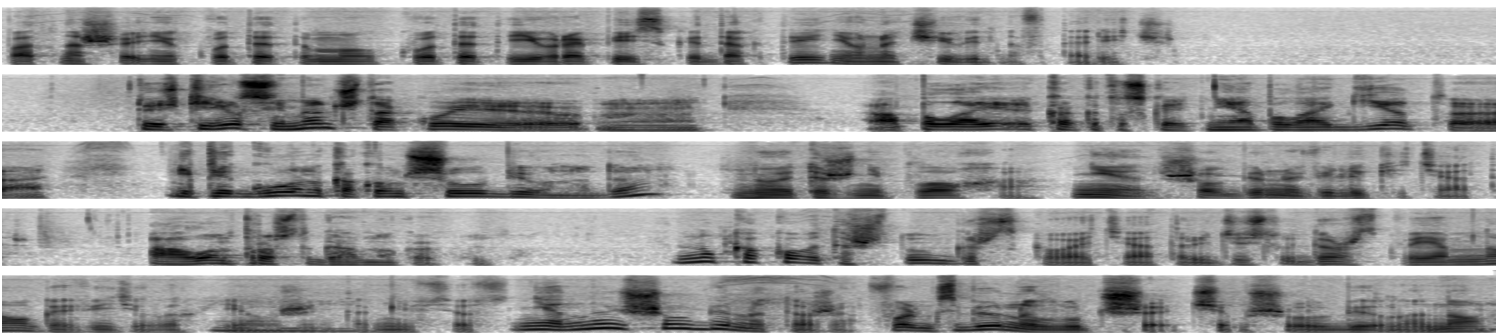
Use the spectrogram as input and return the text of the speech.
По отношению к вот, этому, к вот этой европейской доктрине он очевидно вторичен. То есть Кирилл Семенович такой, аполо- как это сказать, не апологет, а эпигон какого-нибудь Шаубюна, да? Но это же неплохо. Нет, Шоу-Бюрна – великий театр. А он просто говно какое-то. Ну, какого-то штутгарского театра, дюссельдорфского я много видел их, я уже там не все... Не, ну и Шоу-Бюрна тоже. Фольксбюрна лучше, чем Шоу-Бюрна, но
